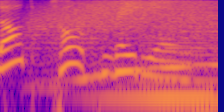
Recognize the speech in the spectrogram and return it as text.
Blog Talk Radio.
